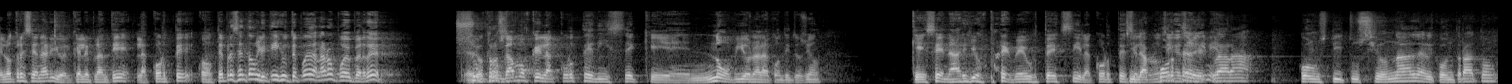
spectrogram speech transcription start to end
El otro escenario, el que le planteé, la Corte, cuando usted presenta un litigio, usted puede ganar o puede perder. Supongamos que la Corte dice que no viola la Constitución. ¿Qué escenario prevé usted si la Corte Si se la pronuncia en Corte esa línea? declara constitucional el contrato,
